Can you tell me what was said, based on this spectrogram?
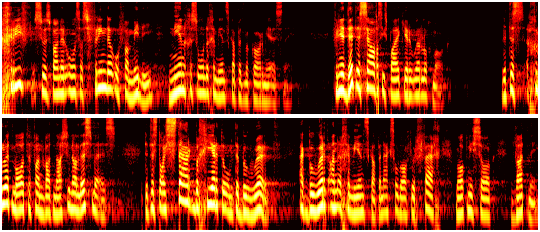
grief soos wanneer ons as vriende of familie nie 'n gesonde gemeenskap met mekaar mee is nie. Vriende, dit is selfs iets baie keer 'n oorlog maak. Dit is 'n groot mate van wat nasionalisme is. Dit is daai sterk begeerte om te behoort. Ek behoort aan 'n gemeenskap en ek sal daarvoor veg, maak nie saak wat nie.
